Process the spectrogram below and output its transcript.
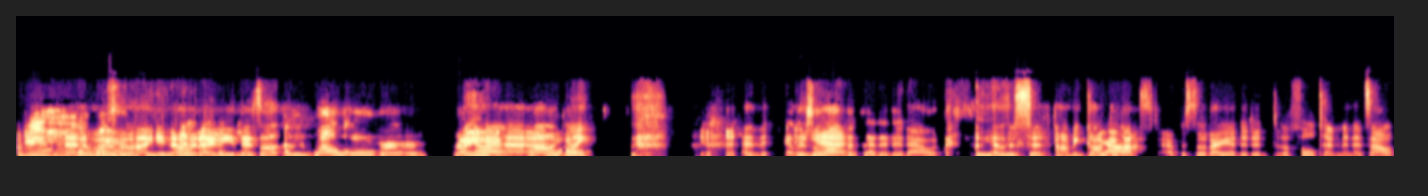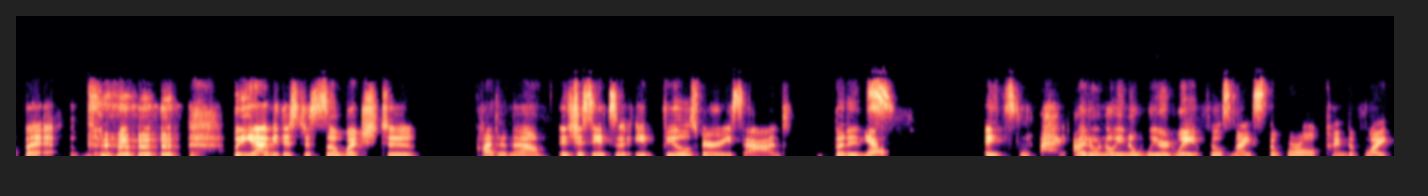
I mean, and we- you know what I mean? There's a, I mean, well over, right? yeah, Well, like, Yeah. and- Yeah. There's a lot that's edited out. yeah, there's a, I mean, God, the last episode I edited a full 10 minutes out, but but yeah, I mean, there's just so much to I don't know. It's just it's it feels very sad, but it's Yes. it's I- don't know, in a weird way, it feels nice that we're all kind of like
